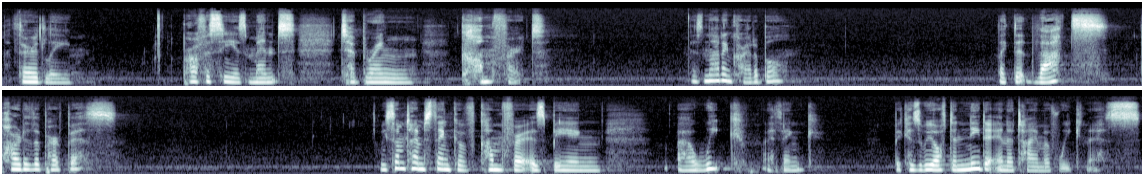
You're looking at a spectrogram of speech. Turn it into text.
Thirdly, prophecy is meant to bring comfort. Isn't that incredible? Like that that's part of the purpose. We sometimes think of comfort as being uh, weak, I think, because we often need it in a time of weakness.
